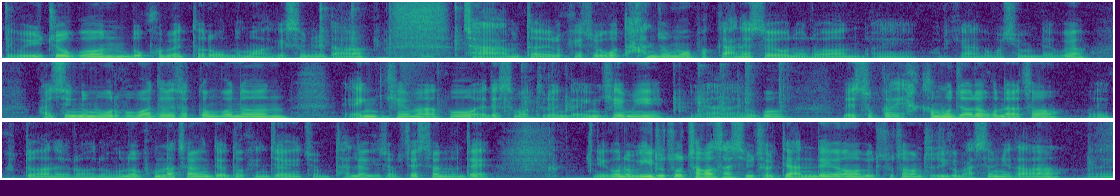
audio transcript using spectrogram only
그리고 이쪽은 노코멘트로 넘어가겠습니다. 자 아무튼 이렇게 해서 요거 딱한 종목밖에 안 했어요 오늘은 예, 그렇게 알고 보시면 되고요. 관심 종목으로 뽑아드렸었던 거는 엔캠하고 에데스 모터인데 엔캠이 야 요거 매수가 약간 모자라고 나서 예, 급등하는 이런 오늘 폭락장인데도 굉장히 좀 탄력이 좀 셌었는데 이거는 위로 쫓아가 사시면 절대 안 돼요. 위로 쫓아가면 두들겨 맞습니다. 예,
